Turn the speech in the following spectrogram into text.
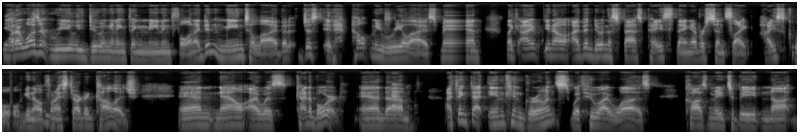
Yeah. But I wasn't really doing anything meaningful. And I didn't mean to lie, but it just it helped me realize, man, like I, you know, I've been doing this fast paced thing ever since like high school, you know, mm-hmm. when I started college. And now I was kind of bored. And um, I think that incongruence with who I was caused me to be not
